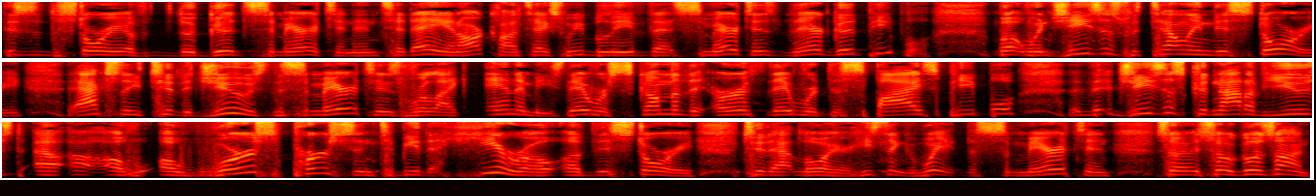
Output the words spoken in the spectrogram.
this is the story of the Good Samaritan. And today, in our context, we believe that Samaritans, they're good people. But when Jesus was telling this story, actually to the Jews, the Samaritans were like enemies. They were scum of the earth, they were despised people. Jesus could not have used a, a, a worse person to be the hero of this story to that lawyer. He's thinking, wait, the Samaritan. So, so it goes on.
